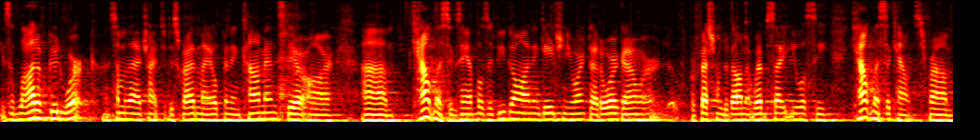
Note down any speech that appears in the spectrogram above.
is a lot of good work. And some of that I tried to describe in my opening comments. There are um, countless examples. If you go on engagenewyork.org, our professional development website, you will see countless accounts from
